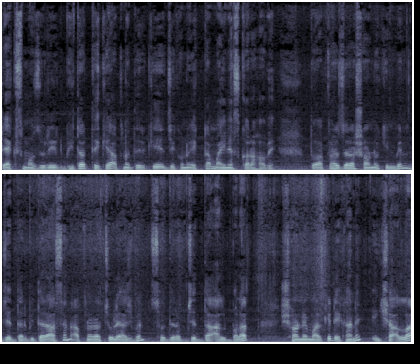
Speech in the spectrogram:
ট্যাক্স মজুরির ভিতর থেকে আপনাদেরকে যে কোনো একটা মাইনাস করা হবে। তো আপনারা যারা স্বর্ণ কিনবেন, জেদ্দার ভিতরে আসেন আপনারা চলে আসবেন সৌদি আরব জেদ্দা আল বালাত স্বর্ণের মার্কেট এখানে। ইনশাআল্লাহ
